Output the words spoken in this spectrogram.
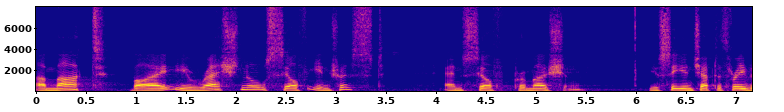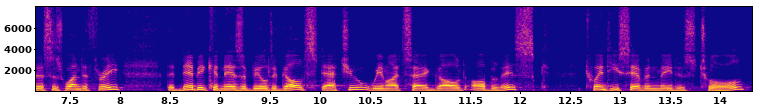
are marked by irrational self interest and self promotion. You see in chapter 3, verses 1 to 3, that Nebuchadnezzar built a gold statue, we might say a gold obelisk, 27 meters tall.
